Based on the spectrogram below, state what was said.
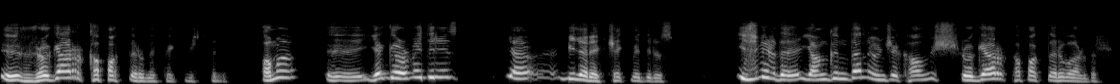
e, röger kapaklarını çekmişsiniz. Ama e, ya görmediniz ya bilerek çekmediniz. İzmir'de yangından önce kalmış röger kapakları vardır.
